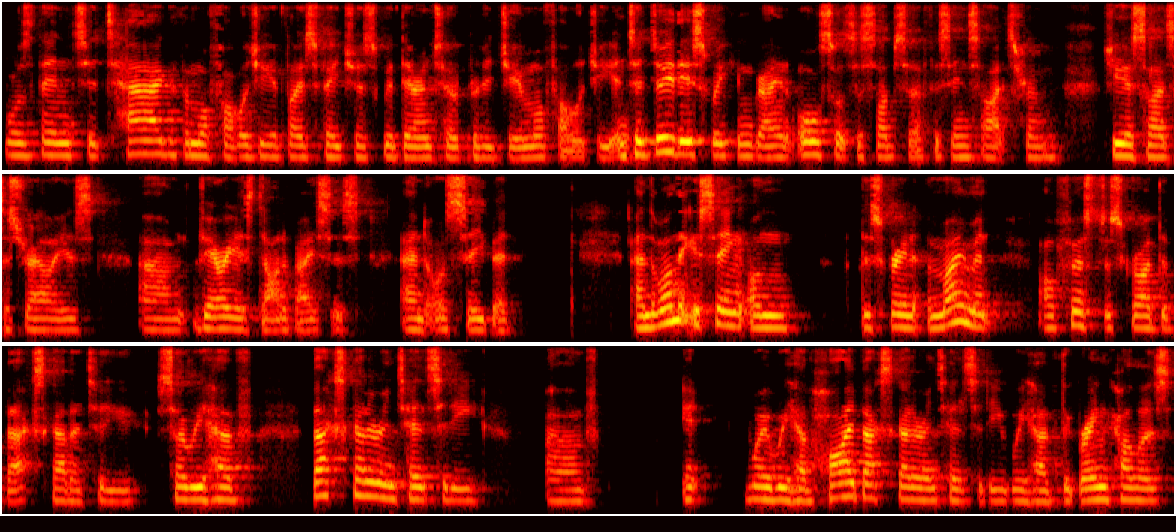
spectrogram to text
was then to tag the morphology of those features with their interpreted geomorphology. And to do this, we can gain all sorts of subsurface insights from Geoscience Australia's um, various databases and AusSeabed. And the one that you're seeing on the screen at the moment, I'll first describe the backscatter to you. So we have backscatter intensity um, it, where we have high backscatter intensity, we have the green colours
